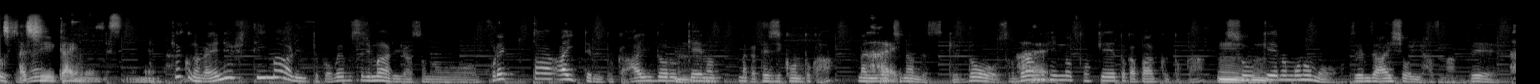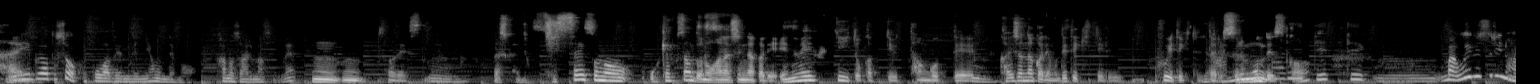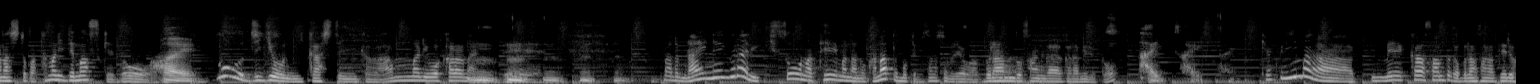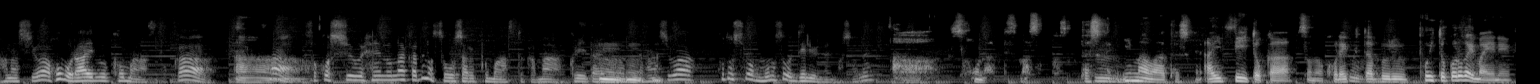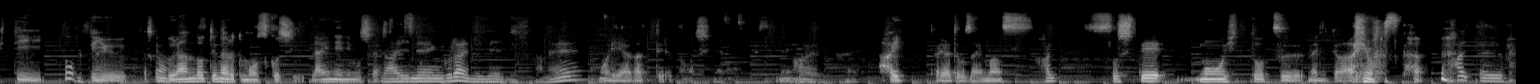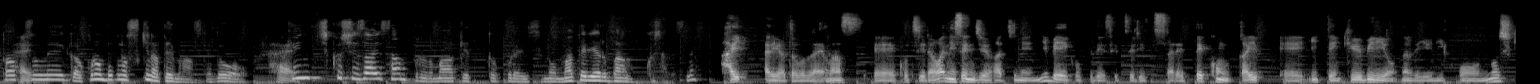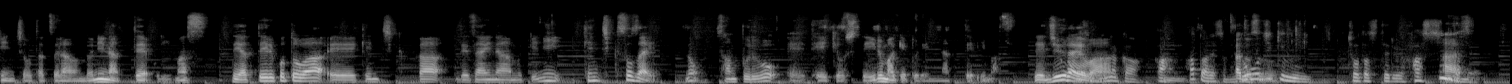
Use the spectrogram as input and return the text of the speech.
近しい概念ですよね。結構なんか NFT 周りとか Web3 周りがそのコレクターアイテムとかアイドル系のなんかデジコンとかなりがちなんですけど、そのブランド品の時計とかバッグとか、うんうん。衣装系のものも全然相性いいはずなんで、はい。ユニブラとしてはここは全然日本でも可能性ありますよね。うんうん、そうですね。うん確かに。実際そのお客さんとのお話の中で NFT とかっていう単語って会社の中でも出てきてる、増えてきてたりするもんですか？出てうん。まあ Web3 の話とかたまに出ますけど、はい、どう事業に生かしていいかがあんまりわからないので、まあでも来年ぐらいに来そうなテーマなのかなと思ってますね、その要はブランドさん側から見ると。はいはいはい。逆に今、メーカーさんとかブランドさんが出る話は、ほぼライブコマースとか、あまあそこ周辺の中でのソーシャルコマースとか、まあクリエイターエコノミーの話は、今年はものすごい出るようになりましたね。ああ、そうなんです。まあ、そっか確かに、今は確かに IP とか、そのコレクタブルっぽいところが今 NFT っていう、うね、確かにブランドってなるともう少し来年にもしかしたら、来年ぐらいのイメージですかね。盛り上がってるかもしれないですね。はい。はい、ありがとうございます。はい。そしてもう一つ何かありますか？はい、えー、2つ目が、はい、これも僕の好きなテーマなんですけど、はい、建築資材サンプルのマーケットプレイスのマテリアルバンク社ですね。はい、ありがとうございます。はい、えー、こちらは2018年に米国で設立されて、今回、えー、1.9ビリオンなのでユニコーンの資金調達ラウンドになっております。でやっていることは、えー、建築家、デザイナー向けに建築素材のサンプルを、えー、提供しているマーケプレになっています。で従来は、なんかあ、うん、あとあれですよね、同時期に調達しているファッシンガも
